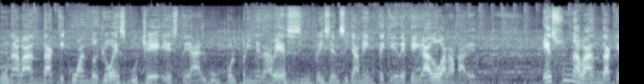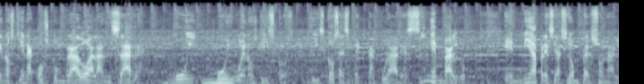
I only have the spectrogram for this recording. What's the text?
Una banda que cuando yo escuché este álbum por primera vez, simple y sencillamente quedé pegado a la pared. Es una banda que nos tiene acostumbrado a lanzar muy, muy buenos discos. Discos espectaculares. Sin embargo, en mi apreciación personal,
